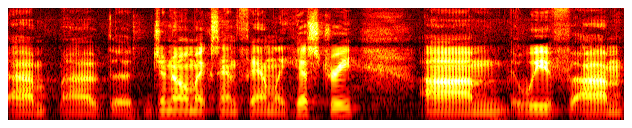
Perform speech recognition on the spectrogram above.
um, uh, the genomics, and family history. Um, we've um,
